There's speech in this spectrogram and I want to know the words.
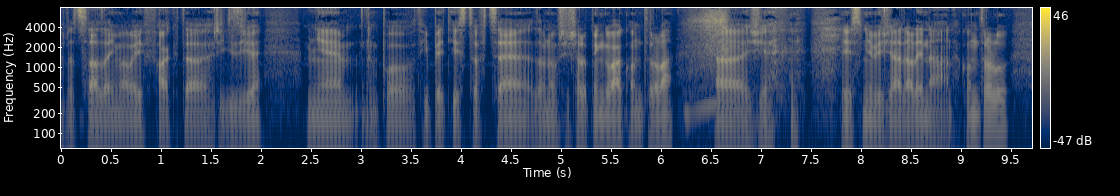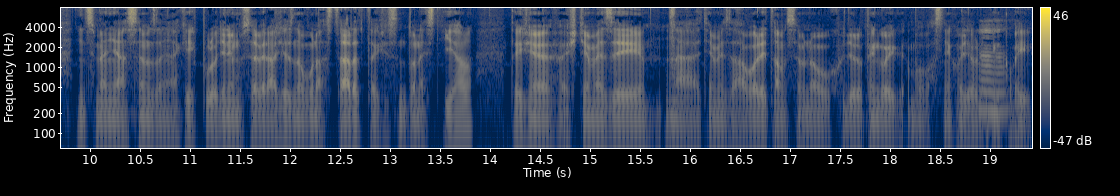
docela zajímavý fakt a říct, že mě po té pětistovce za mnou přišla dopingová kontrola, a, že, že jsme mě vyžádali na, na kontrolu, nicméně já jsem za nějakých půl hodiny musel vyrážet znovu na start, takže jsem to nestíhal, takže ještě mezi těmi závody tam se mnou chodil dopingový, nebo vlastně chodil mm-hmm. dopingový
